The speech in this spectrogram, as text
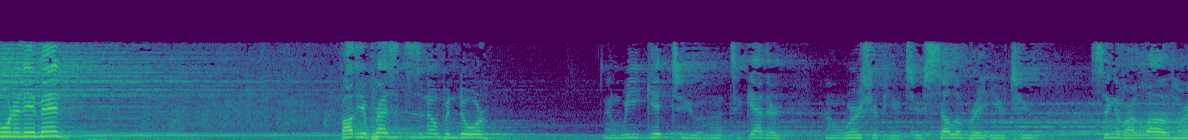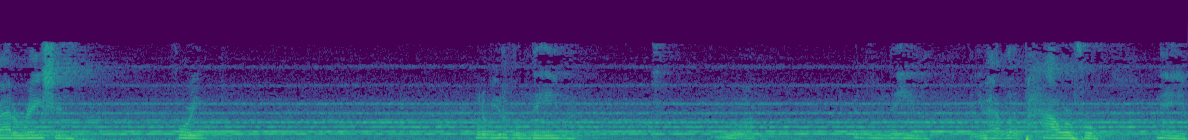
morning. Amen. Father, your presence is an open door, and we get to uh, together uh, worship you, to celebrate you, to sing of our love, our adoration for you. What a beautiful name you are. Beautiful name that you have. What a powerful name.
